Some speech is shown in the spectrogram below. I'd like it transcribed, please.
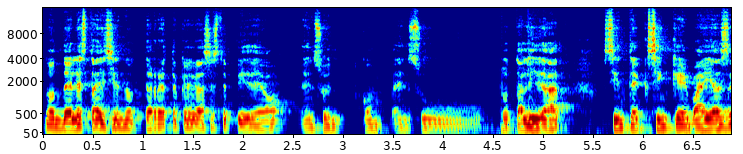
donde él está diciendo, te reto que veas este video en su, en su totalidad, sin, sin que vayas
